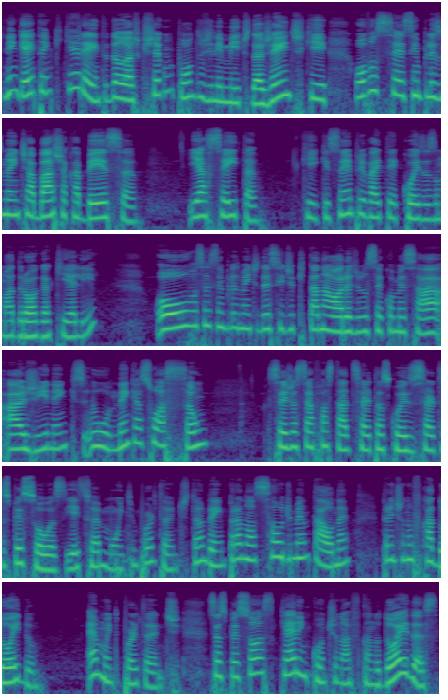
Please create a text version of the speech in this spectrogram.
ninguém tem que querer, entendeu? Eu acho que chega um ponto de limite da gente que ou você simplesmente abaixa a cabeça e aceita que, que sempre vai ter coisas, uma droga aqui e ali, ou você simplesmente decide que está na hora de você começar a agir, nem que, uh, nem que a sua ação seja se afastar de certas coisas, certas pessoas. E isso é muito importante também para nossa saúde mental, né? Para a gente não ficar doido. É muito importante. Se as pessoas querem continuar ficando doidas,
